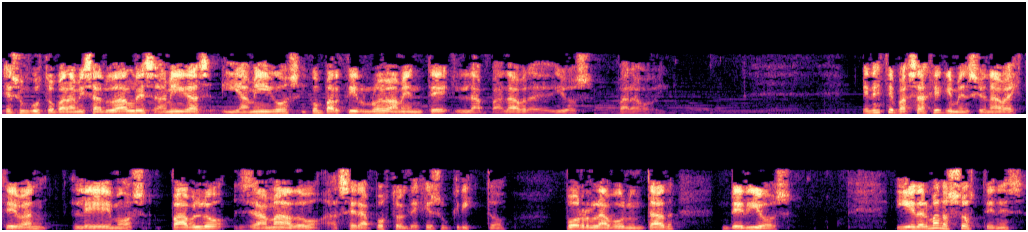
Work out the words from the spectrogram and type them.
Es un gusto para mí saludarles, amigas y amigos, y compartir nuevamente la palabra de Dios para hoy. En este pasaje que mencionaba Esteban, leemos Pablo llamado a ser apóstol de Jesucristo por la voluntad de Dios, y el hermano Sóstenes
